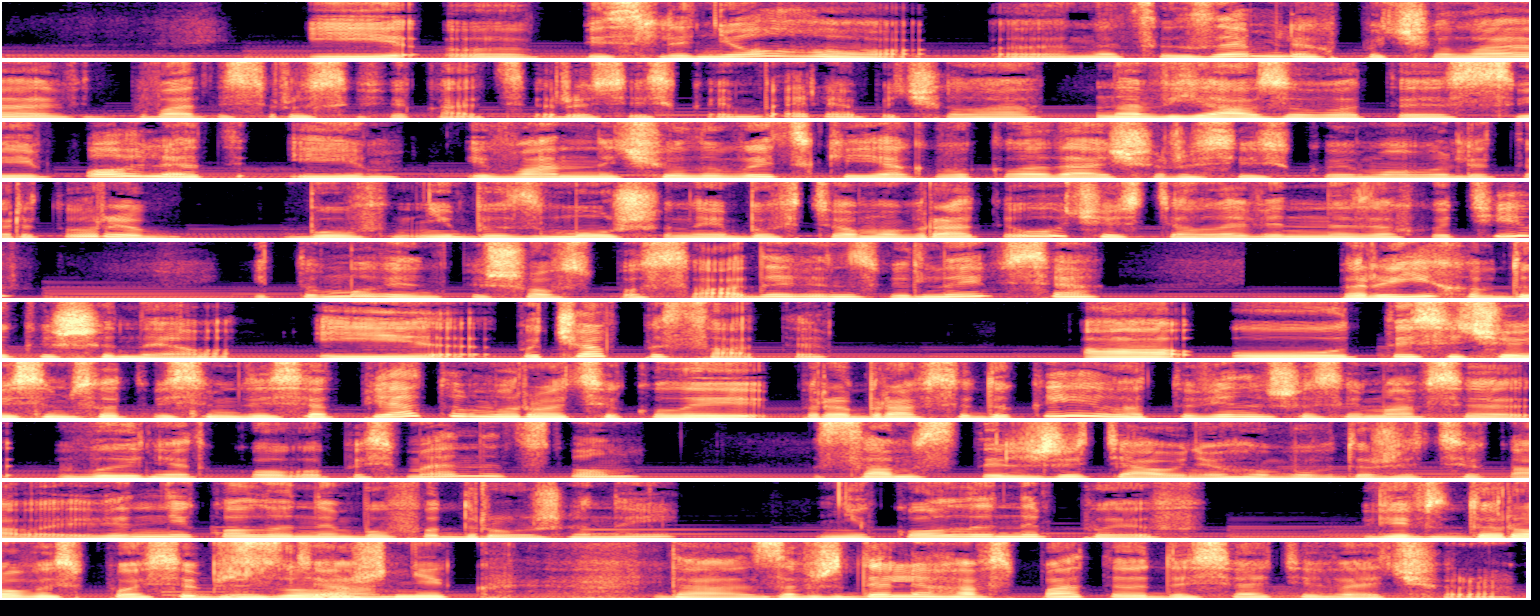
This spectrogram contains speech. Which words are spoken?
І е, після нього е, на цих землях почала відбуватися русифікація. Російська імперія почала нав'язувати свій погляд. І Іван Нечулевицький, як викладач російської мови літератури, був ніби змушений би в цьому брати участь, але він не захотів. І тому він пішов з посади, він звільнився, переїхав до Кишинева і почав писати. А у 1885 році, коли перебрався до Києва, то він вже займався винятково письменництвом сам стиль життя у нього був дуже цікавий. Він ніколи не був одружений, ніколи не пив, вів здоровий спосіб життя. Да, Завжди лягав спати о 10 вечора.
